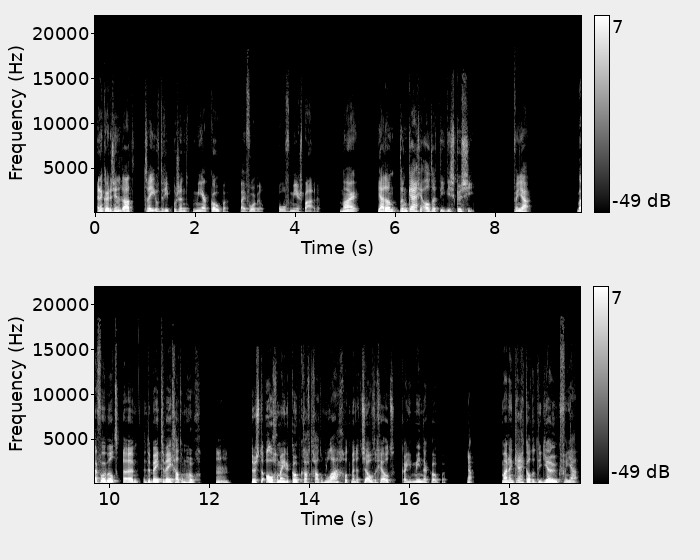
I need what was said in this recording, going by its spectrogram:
En dan kun je dus Mhm. inderdaad 2 of 3 procent meer kopen, bijvoorbeeld. Of meer sparen. Maar ja, dan, dan krijg je altijd die discussie. Van ja, bijvoorbeeld ehm, de BTW gaat omhoog. Mhm. Dus de algemene koopkracht gaat omlaag, want met hetzelfde geld kan je minder kopen. Ja. Maar dan krijg ik altijd de jeuk van ja,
